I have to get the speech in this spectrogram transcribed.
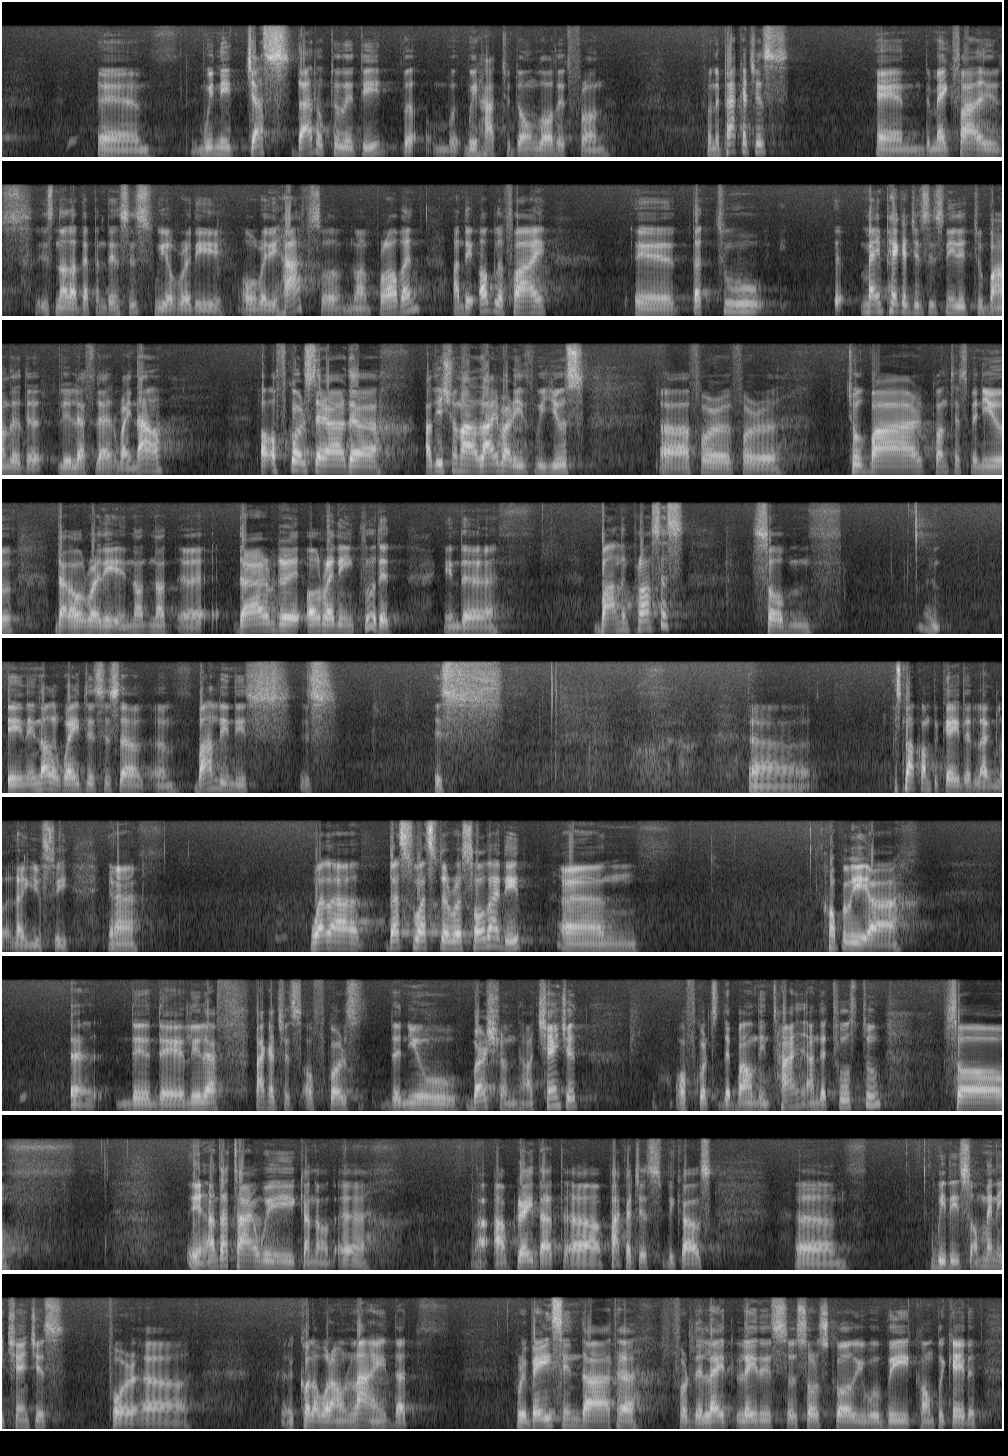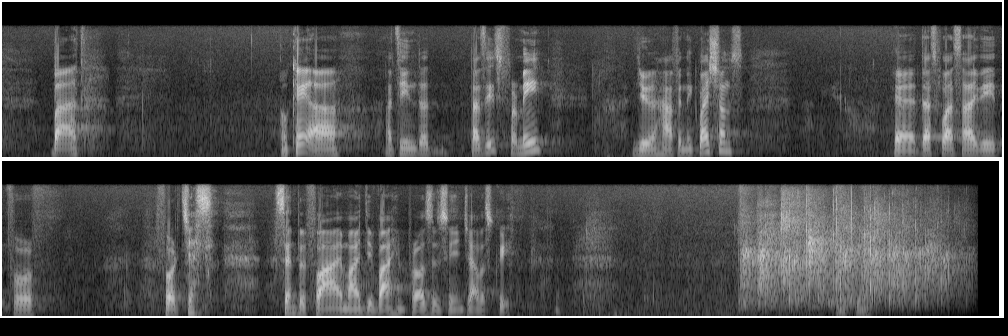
Um, we need just that utility, but we had to download it from, from the packages. And the makefile is, is not a dependencies we already, already have, so no problem. And the uglify, uh, that two main packages is needed to bundle the left right now. Uh, of course, there are the additional libraries we use uh, for, for toolbar, context menu, that already not, not uh, that are already included in the bundling process. So um, in another way, this is uh, um, bundling is, is, is uh, it's not complicated like, like you see. Yeah. Well, uh, that's what's the result I did. And hopefully, uh, uh, the, the LILF packages, of course, the new version, I changed of course, the bounding time and the tools too. So yeah, at that time, we cannot uh, upgrade that uh, packages because um, we did so many changes for uh, Collabora Online that rebasing that uh, for the late, latest uh, source code it will be complicated. But okay, uh, I think that that's it for me. Do you have any questions? that's what I did for for just simplify my debugging process in JavaScript.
